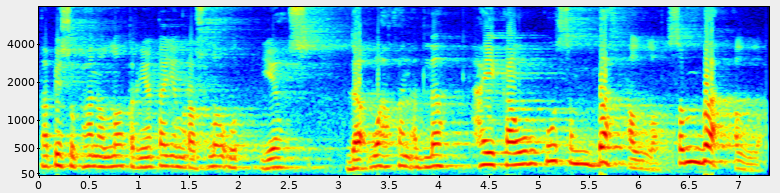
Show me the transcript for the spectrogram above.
Tapi subhanallah ternyata yang Rasulullah ya dakwahkan adalah hai kaumku sembah Allah, sembah Allah.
